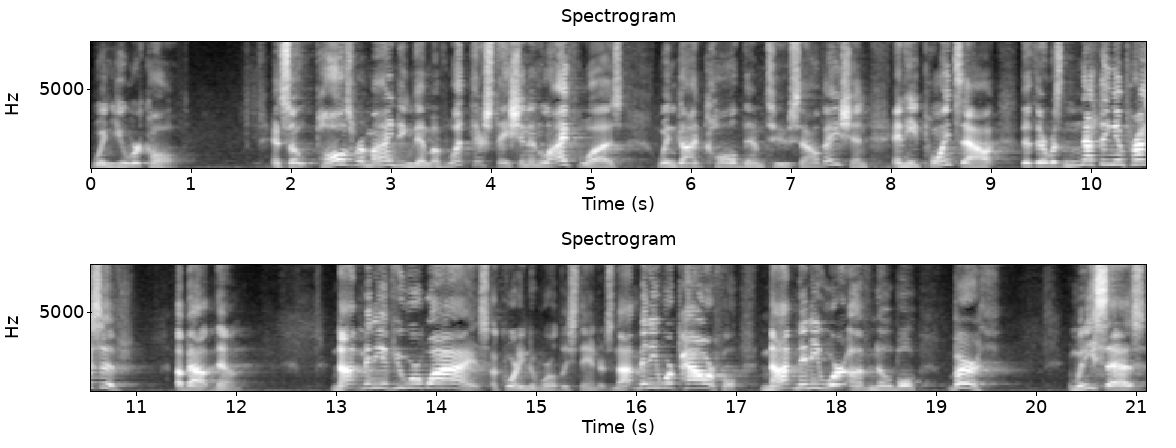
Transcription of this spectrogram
when you were called. And so Paul's reminding them of what their station in life was when God called them to salvation. And he points out that there was nothing impressive about them. Not many of you were wise according to worldly standards. Not many were powerful. Not many were of noble birth. And when he says,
